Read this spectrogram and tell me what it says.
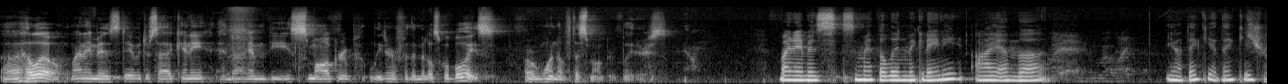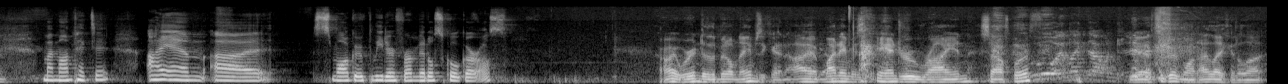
Uh, hello, my name is David Josiah Kinney, and I am the small group leader for the middle school boys, or one of the small group leaders. Yeah. My name is Samantha Lynn McNaney. I am the. Yeah, thank you, thank you. Sure. My mom picked it. I am a small group leader for middle school girls. All right, we're into the middle names again. I, my name is Andrew Ryan Southworth. Oh, I like that one. Yeah, it's a good one. I like it a lot.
